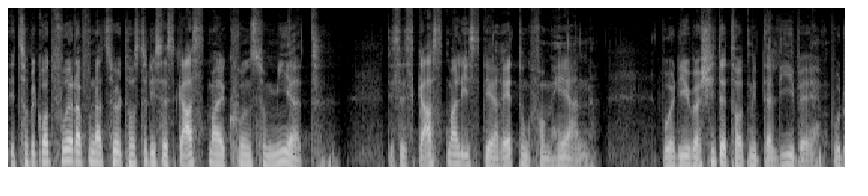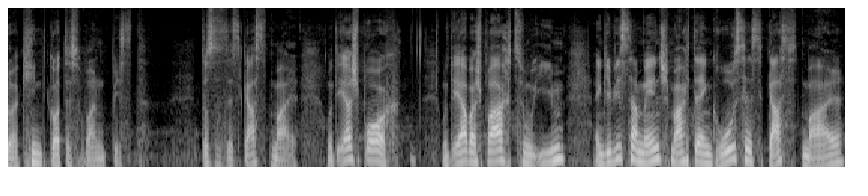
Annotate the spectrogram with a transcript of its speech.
jetzt habe ich gerade vorher davon erzählt, hast du dieses Gastmahl konsumiert. Dieses Gastmahl ist die Rettung vom Herrn, wo er die überschüttet hat mit der Liebe, wo du ein Kind Gottes geworden bist. Das ist das Gastmahl. Und er sprach, und er aber sprach zu ihm, ein gewisser Mensch machte ein großes Gastmahl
